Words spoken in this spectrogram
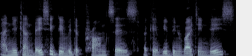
and you can basically with the prompts says, okay, we've been writing this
